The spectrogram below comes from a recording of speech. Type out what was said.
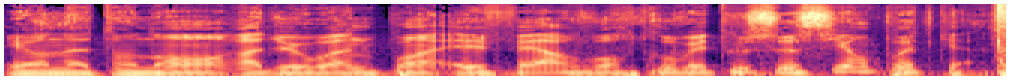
Et en attendant, radioone.fr, vous retrouvez tout ceci en podcast.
